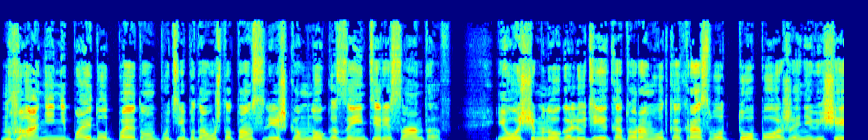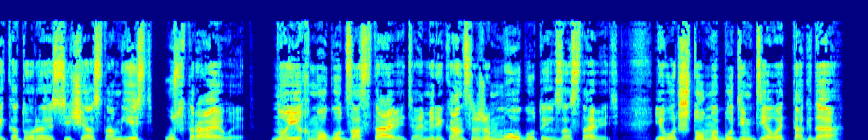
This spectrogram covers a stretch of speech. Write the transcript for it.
Но они не пойдут по этому пути, потому что там слишком много заинтересантов и очень много людей, которым вот как раз вот то положение вещей, которое сейчас там есть, устраивает. Но их могут заставить, американцы же могут их заставить. И вот что мы будем делать тогда?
